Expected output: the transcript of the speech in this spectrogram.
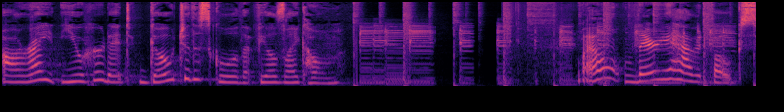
All right, you heard it. Go to the school that feels like home. Well, there you have it, folks.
